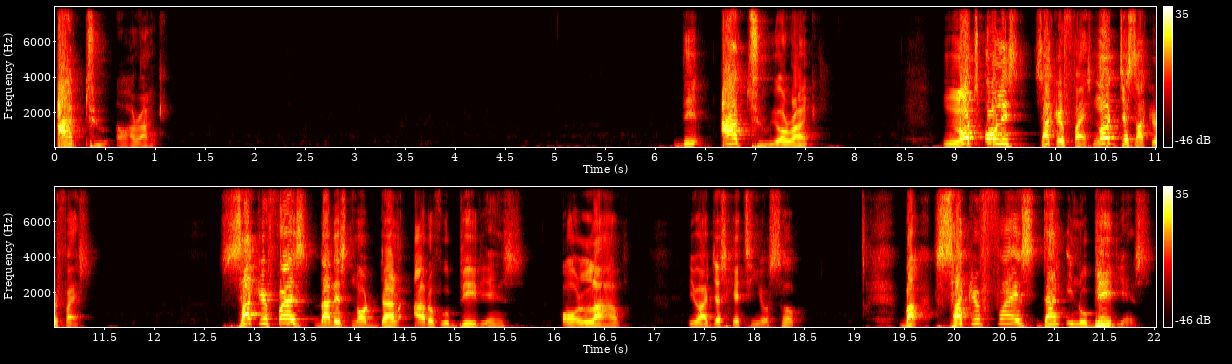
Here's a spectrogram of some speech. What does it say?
add to our rank. They add to your rank. Not only sacrifice, not just sacrifice. Sacrifice that is not done out of obedience or love, you are just hurting yourself. But sacrifice done in obedience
